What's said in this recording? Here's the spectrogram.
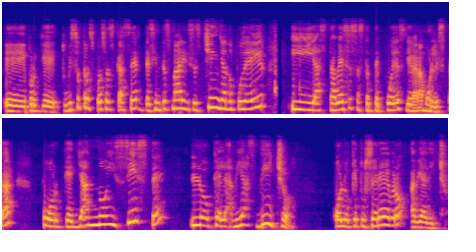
eh, porque tuviste otras cosas que hacer, te sientes mal y dices, ching, ya no pude ir. Y hasta a veces hasta te puedes llegar a molestar porque ya no hiciste lo que le habías dicho o lo que tu cerebro había dicho,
